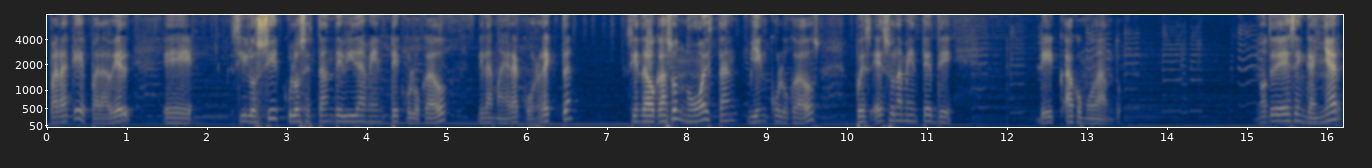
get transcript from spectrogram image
¿Para qué? Para ver eh, si los círculos están debidamente colocados de la manera correcta. Si en dado caso no están bien colocados, pues es solamente de, de acomodando. No te debes engañar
